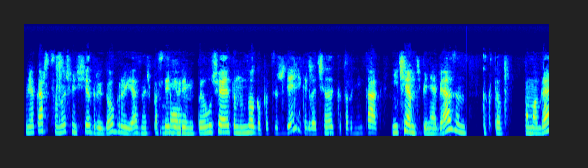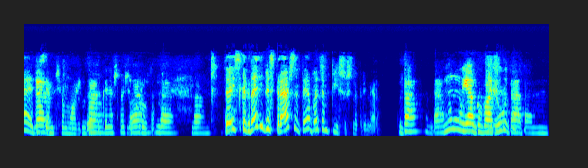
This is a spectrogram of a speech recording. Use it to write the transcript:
Мне кажется, он очень щедрый и добрый. Я, знаешь, в последнее да. время получаю этому много подтверждений, когда человек, который никак, ничем тебе не обязан, как-то помогает да. всем, чем может. Да. Это, конечно, очень да. круто. Да. Да. То есть, когда тебе страшно, ты об этом пишешь, например. Да, да. Ну, я говорю, да, там,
